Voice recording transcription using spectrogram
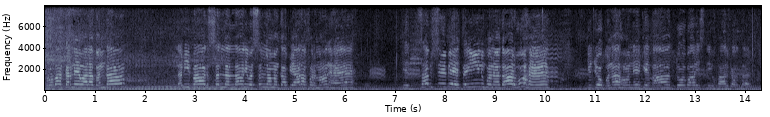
توبہ کرنے والا بندہ نبی پاک صلی اللہ علیہ وسلم کا پیارا فرمان ہے کہ سب سے بہترین گناہ گار وہ ہے کہ جو گناہ ہونے کے بعد توبہ استغفار کرتا ہے۔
